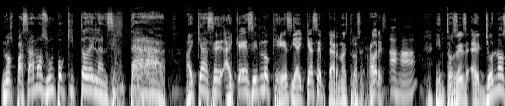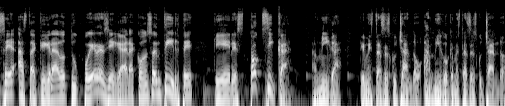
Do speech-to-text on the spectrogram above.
nos pasamos un poquito de lancita. Hay que, hacer, hay que decir lo que es y hay que aceptar nuestros errores. Ajá. Entonces, eh, yo no sé hasta qué grado tú puedes llegar a consentirte que eres tóxica, amiga que me estás escuchando, amigo que me estás escuchando.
